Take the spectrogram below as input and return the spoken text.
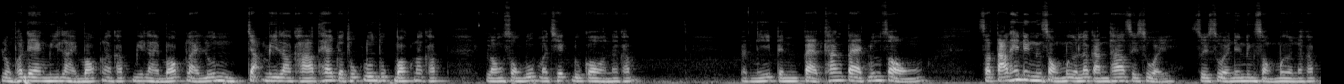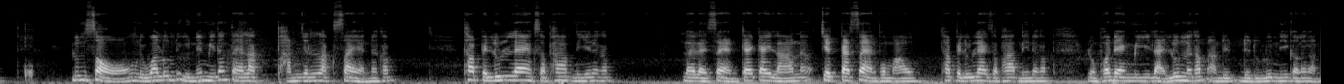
หลวงพ่อแดงมีหลายบล็อกนะครับ มีหลายบล็อกหลายรุ่น จะมีราคาแทบจะทุกรุ่นทุกบล็อกนะครับ ลองส่งรูปมาเช็คดูก่อนนะครับ แบบนี้เป็นแปดข้างแตกรุ่นสองสตาร์ทให้หนึ่งถึงสองหมื่นแล้วกัน ถ้าสวยๆ สวยๆหนึ่งถึงสองหมื่นนะครับ รุ่นสองหรือว่ารุ่นอื่นเนี่ยมีตั้งแต่หลักพันยันหลักแสนนะครับ ถ้าเป็นรุ่นแรกสภาพนี้นะครับ หลายๆแสนใกล้ๆล้านนะเจ็ดแปดแสนผมเอา ถ้าเป็นรุ่นแรกสภาพนี้นะครับ หลวงพ่อแดงมีหลายรุ่นนะครับอะเดี๋ยวเดี๋ยวดูรุ่นนี้ก่อนแล้วกัน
